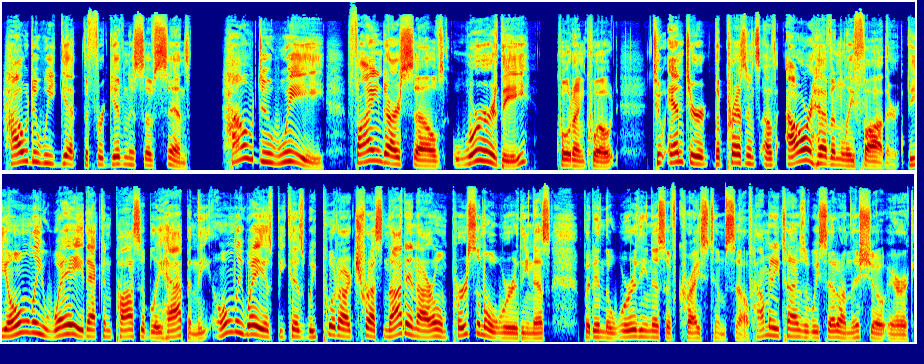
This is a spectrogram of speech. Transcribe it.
how do we get the forgiveness of sins? How do we find ourselves worthy, quote unquote, to enter the presence of our Heavenly Father. The only way that can possibly happen, the only way is because we put our trust not in our own personal worthiness, but in the worthiness of Christ Himself. How many times have we said on this show, Eric?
